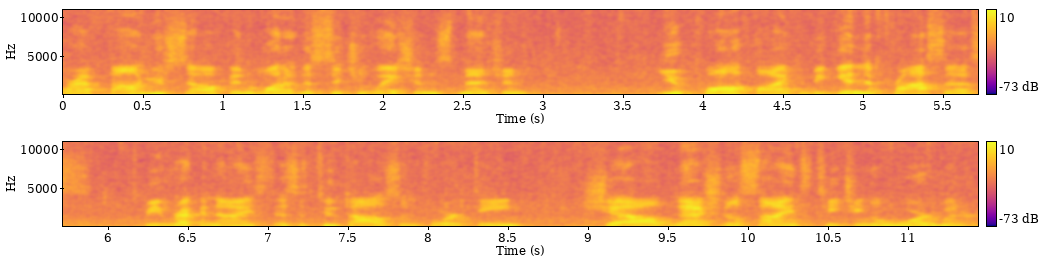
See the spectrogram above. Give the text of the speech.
or have found yourself in one of the situations mentioned, you qualify to begin the process to be recognized as a 2014 Shell National Science Teaching Award winner.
